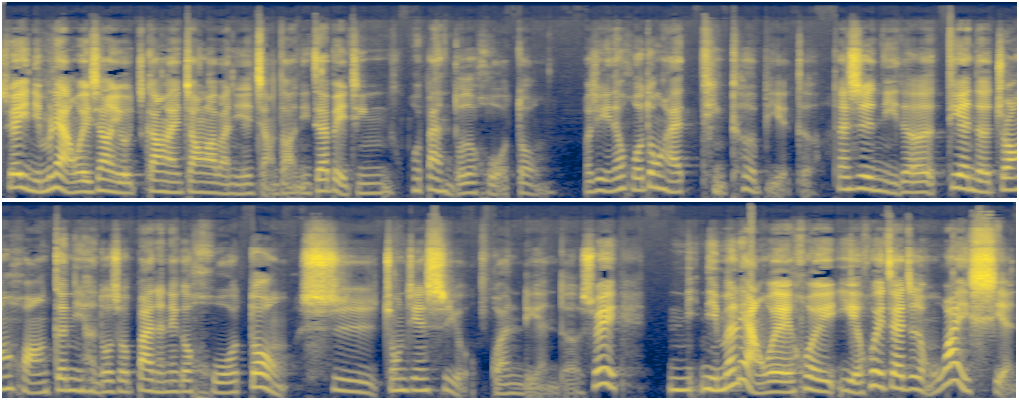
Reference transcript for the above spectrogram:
所以你们两位像有刚才张老板你也讲到，你在北京会办很多的活动，而且你的活动还挺特别的。但是你的店的装潢跟你很多时候办的那个活动是中间是有关联的。所以你你们两位会也会在这种外显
